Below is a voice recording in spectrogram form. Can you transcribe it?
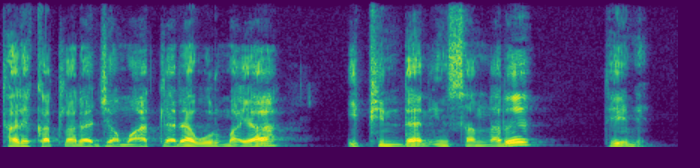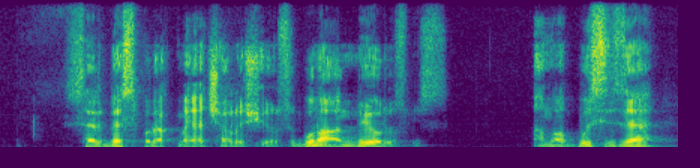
tarikatlara, cemaatlere vurmaya, ipinden insanları değil mi? Serbest bırakmaya çalışıyorsunuz. Bunu anlıyoruz biz. Ama bu size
